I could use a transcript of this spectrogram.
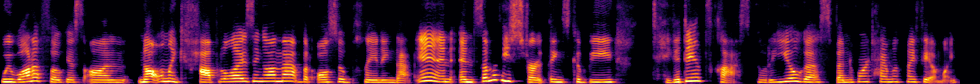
we want to focus on not only capitalizing on that, but also planning that in. And some of these start things could be take a dance class, go to yoga, spend more time with my family.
